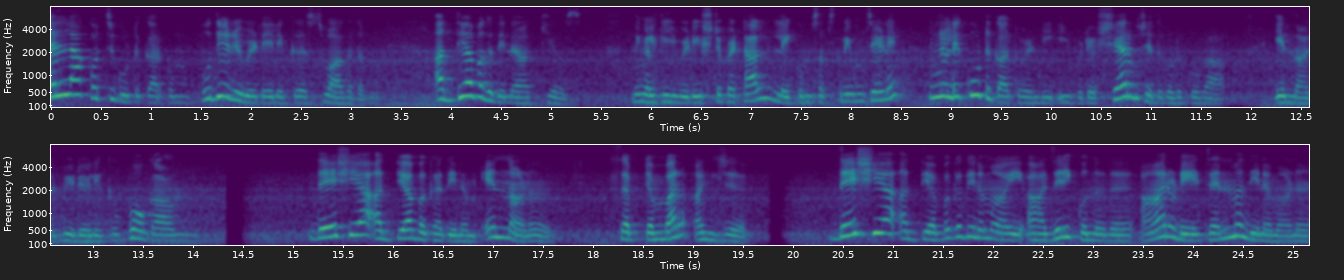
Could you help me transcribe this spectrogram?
എല്ലാ കൊച്ചു കൂട്ടുകാർക്കും പുതിയൊരു വീഡിയോയിലേക്ക് സ്വാഗതം. അധ്യാപക ദിന ക്യൂസ്. നിങ്ങൾക്ക് ഈ വീഡിയോ ഇഷ്ടപ്പെട്ടാൽ ലൈക്കും സബ്സ്ക്രൈബും ചെയ്യണേ. നിങ്ങളുടെ കൂട്ടുകാർക്ക് വേണ്ടി ഈ വീഡിയോ ഷെയറും ചെയ്ത് കൊടുക്കുക. എന്നാൽ വീഡിയോയിലേക്ക് പോകാം. ദേശീയ അധ്യാപക ദിനം എന്നാണ്. സെപ്റ്റംബർ അഞ്ച്. ദേശീയ അധ്യാപക ദിനമായി ആചരിക്കുന്നത് ആരുടെ ജന്മദിനമാണ്?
